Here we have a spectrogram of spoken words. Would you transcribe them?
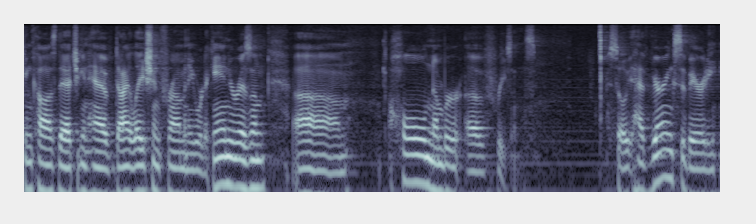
can cause that. You can have dilation from an aortic aneurysm. Um, whole number of reasons. So you have varying severity.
